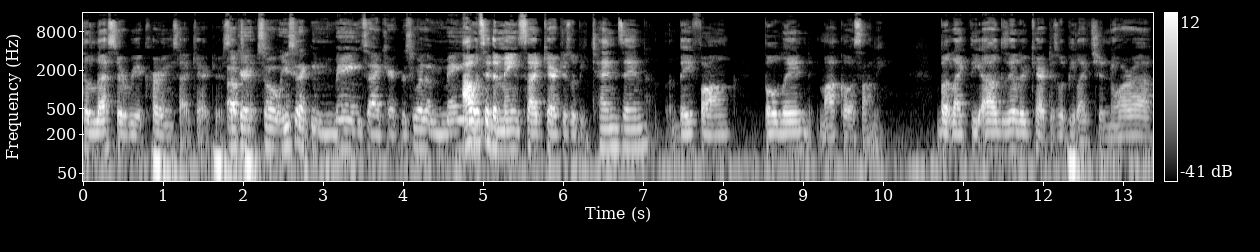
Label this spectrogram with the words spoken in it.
the lesser reoccurring side characters. Okay, so when you say like the main side characters, who are the main? I would say the main side characters would be Tenzin, Beifong, Bolin, Mako, Asami. But like the auxiliary characters would be like Jinora,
